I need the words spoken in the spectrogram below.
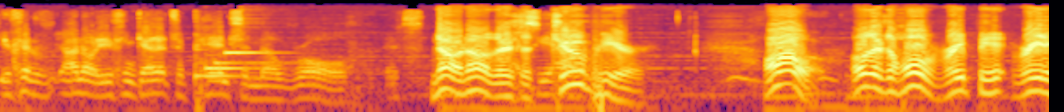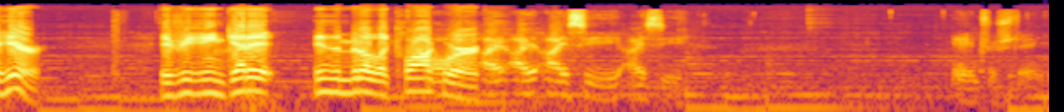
You can, I know, you can get it to pinch and they'll roll. It's, No, no, there's I a see how- tube here. Oh, oh. Oh, there's a hole right be- right here. If you can get it in the middle of the oh, clockwork. I, I, I see, I see. Interesting.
